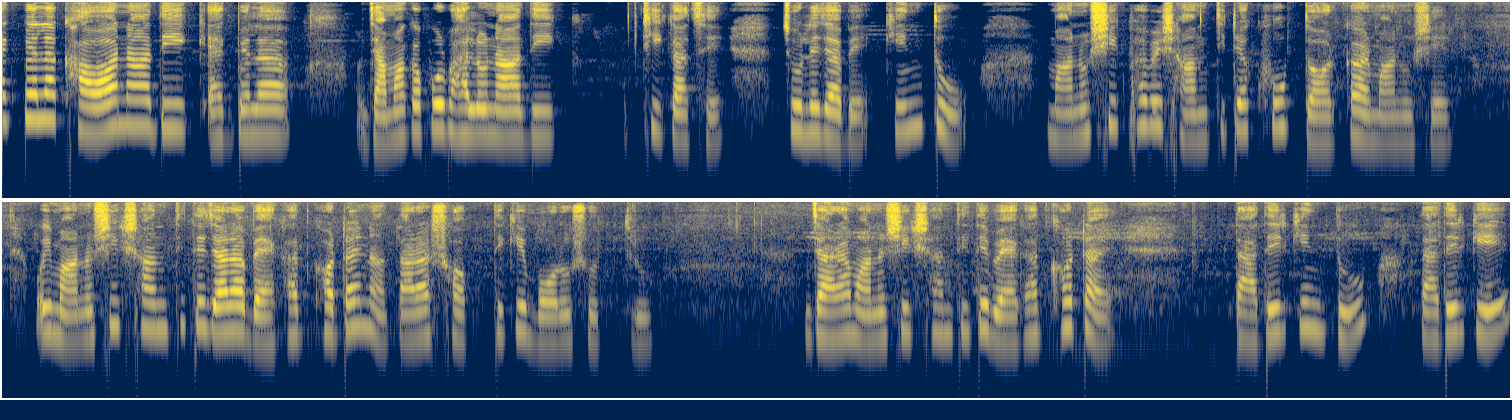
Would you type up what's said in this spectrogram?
একবেলা খাওয়া না দিক, একবেলা জামা কাপড় ভালো না দিক, ঠিক আছে। চলে যাবে। কিন্তু মানসিকভাবে শান্তিটা খুব দরকার মানুষের। ওই মানসিক শান্তিতে যারা ব্যাঘাত ঘটায় না, তারা সব থেকে বড় শত্রু। যারা মানসিক শান্তিতে ব্যাঘাত ঘটায়, তাদের কিন্তু, তাদেরকে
